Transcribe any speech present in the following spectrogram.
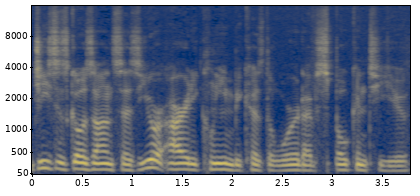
Jesus goes on and says, You are already clean because the word I've spoken to you.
